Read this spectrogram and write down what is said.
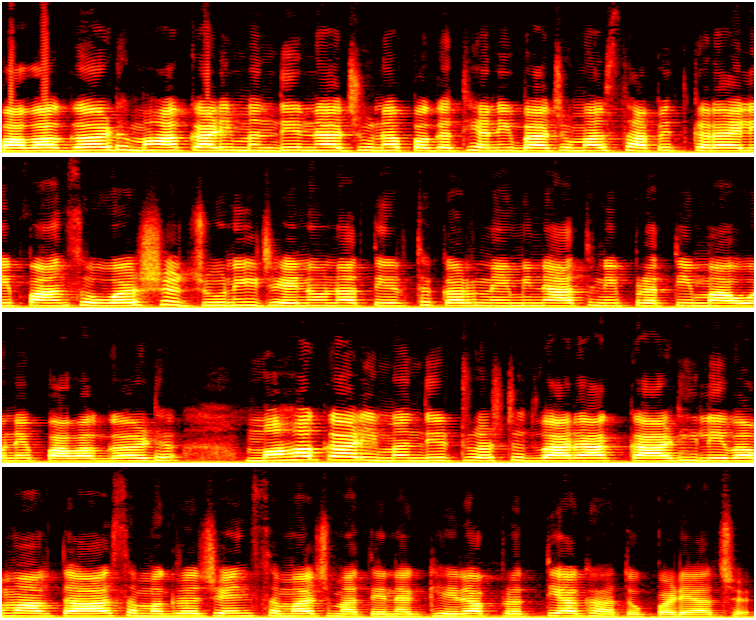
પાવાગઢ મહાકાળી મંદિરના જૂના પગથિયાની બાજુમાં સ્થાપિત કરાયેલી પાંચસો વર્ષ જૂની જૈનોના તીર્થકર નેમિનાથની પ્રતિમાઓને પાવાગઢ મહાકાળી મંદિર ટ્રસ્ટ દ્વારા કાઢી લેવામાં આવતા સમગ્ર જૈન સમાજમાં તેના ઘેરા પ્રત્યાઘાતો પડ્યા છે.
